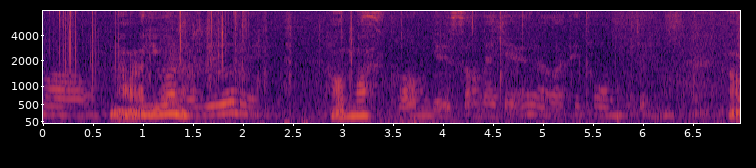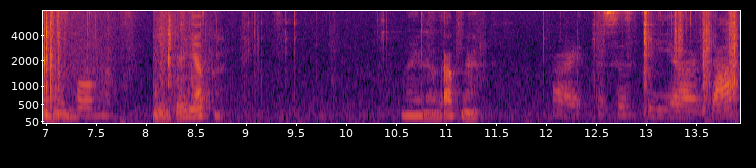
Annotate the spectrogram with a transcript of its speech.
Wow, nào là dứa nè thơm quá Thơm dễ sợ mẹ trẻ là thấy thơm quá chừng. thơm Thơm. cho giấc đây là gấc nè Alright, this is the uh, yak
